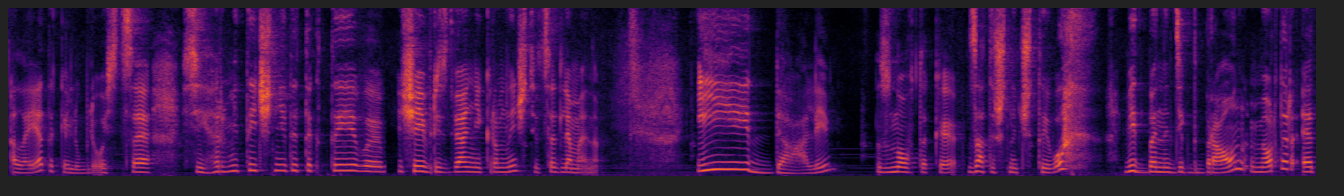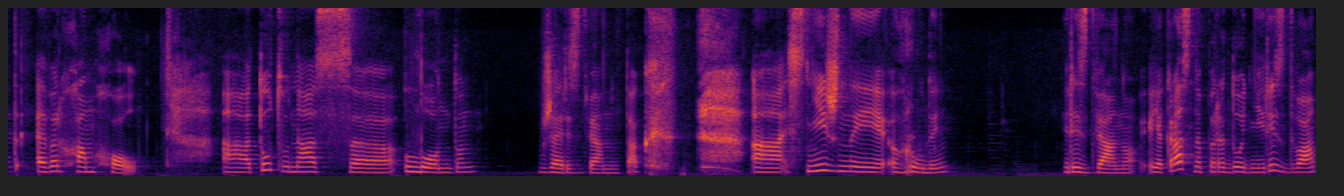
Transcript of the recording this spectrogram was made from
Але я таке люблю. Ось це всі герметичні детективи. Ще й в різдвяній крамничці це для мене. І далі, знов таки, затишне чтиво від Бенедикт Браун Murder at Everham Hall. А тут у нас е, Лондон, вже різдвяно, так? А, Сніжний грудень. Різдвяно, якраз напередодні Різдва.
